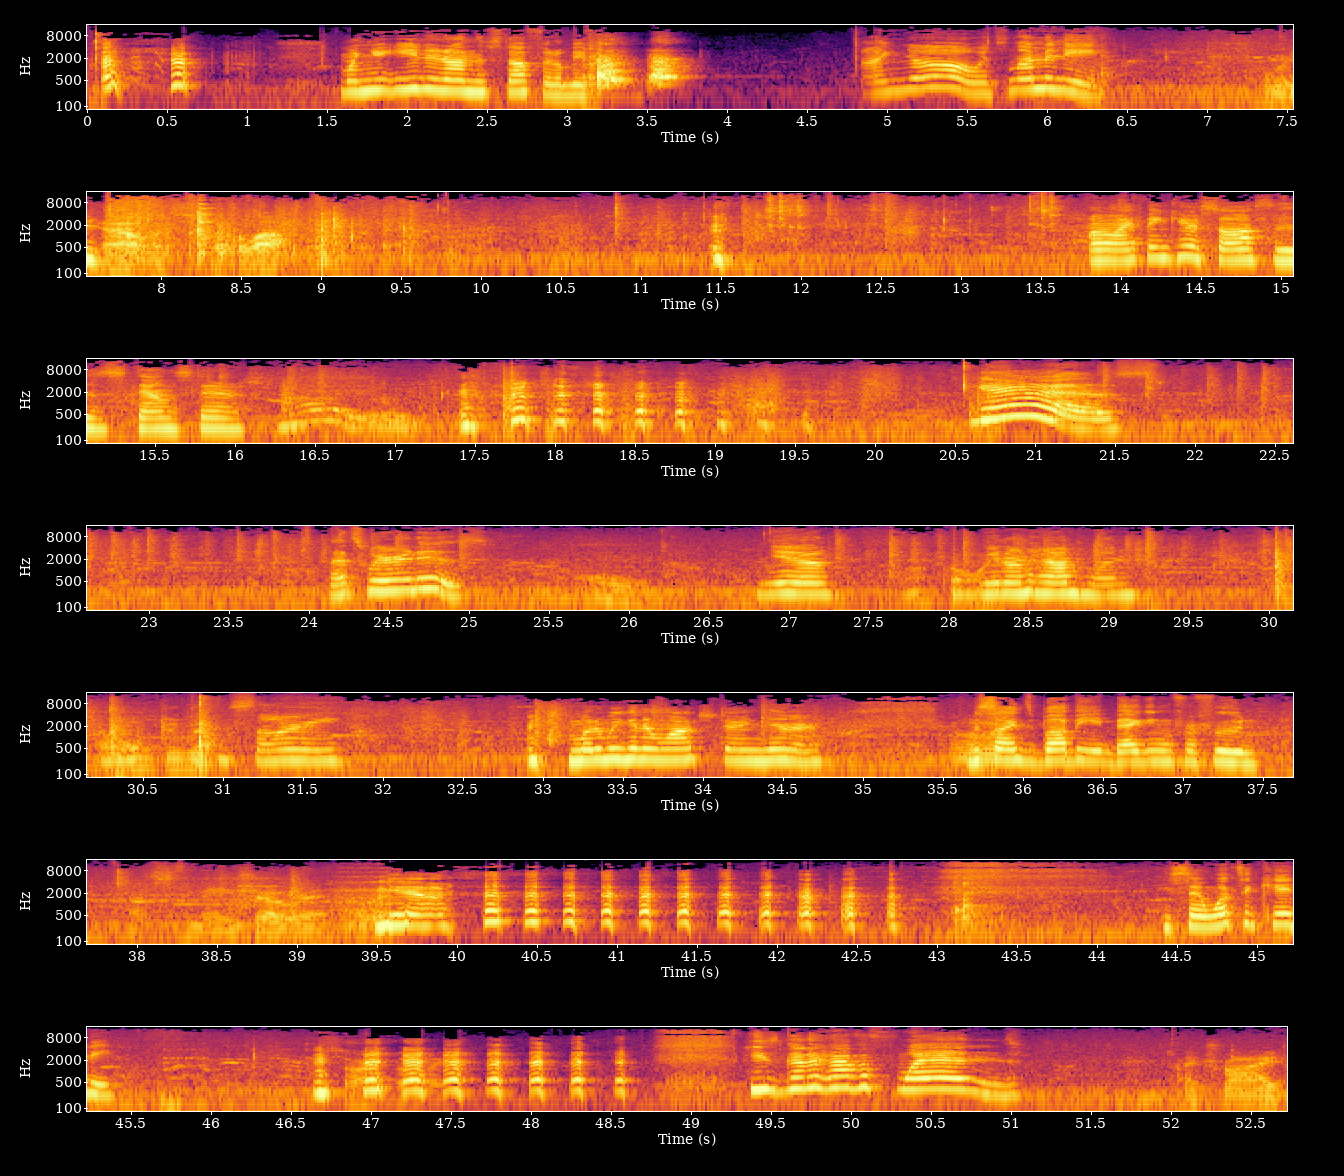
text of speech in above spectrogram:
When you eat it on the stuff, it'll be fine. I know it's lemony. Holy cow, that's, that's a lot. Oh, I think your sauce is downstairs. No. yes. That's where it is. Oh. Yeah, we don't have one. I won't do it. I'm Sorry. What are we gonna watch during dinner? Besides Bubby begging for food. That's the main show, right? Yeah. he said, What's a kitty? Sorry. He's gonna have a friend. I tried.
